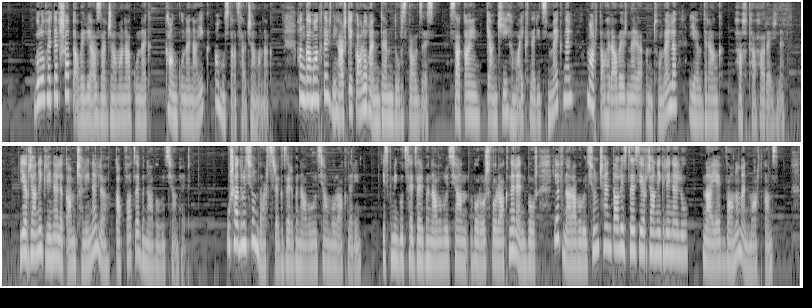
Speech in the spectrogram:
որովհետև շատ ավելի ազատ ժամանակ ունեք, քան կունենայիք ամուսնացած ժամանակ։ Հանգամանքներն իհարկե կարող են դեմ դուրս գալ ձեզ, սակայն կյանքի հմայքներից մեկն էլ մարտահրավերները ընդունելը եւ դրանք հաղթահարելն է։ Երջանիկ լինելը կամ չլինելը կապված է բնավորության հետ։ Ուշադրություն դարձրեք ձեր բնավորության որակներին Իսկ միգուցե ձեր բնավորության որոշ որակներ են, որ եւ հնարավորություն չեն տալիս ձեզ երջանիկ լինելու, նաեւ վանում են մարդկանց։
